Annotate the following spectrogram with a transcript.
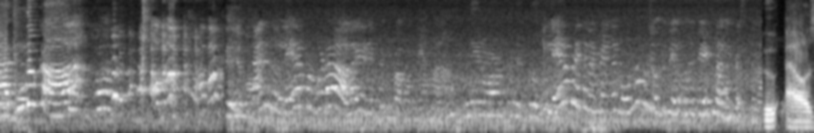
అందుకా? కానీ నువ్వు లేనప్పుడు కూడా అలాగే చెప్పింది పాపం మీ అమ్మ. నేను మాత్రం ఎప్పుడు నువ్వు లేనప్పుడు అయితే నమ్మేగా నువ్వు ఉన్నప్పుడు చదువుతుంది ఏదో కొంచెం ఫేక్ లాగా అనిపిస్తున్నా. Two hours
